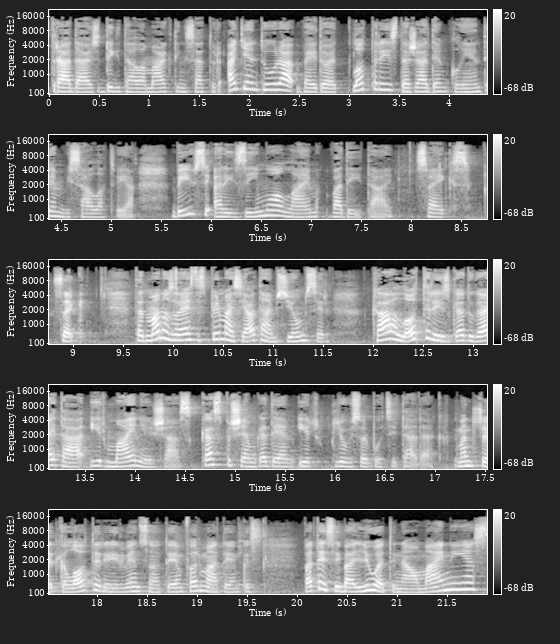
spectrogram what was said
strādājusi digitālā mārketinga satura aģentūrā, veidojot loterijas dažādiem klientiem visā Latvijā. Bijusi arī zīmola laima vadītāja. Sveiks! Sveiki! Tad man uzreiz tas pirmais jautājums jums ir, kā loterijas gadu gaitā ir mainījušās? Kas pa šiem gadiem ir kļuvis varbūt citādāk? Man šķiet, ka loterija ir viens no tiem formātiem, kas patiesībā ļoti nav mainījies.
